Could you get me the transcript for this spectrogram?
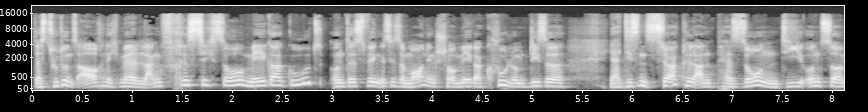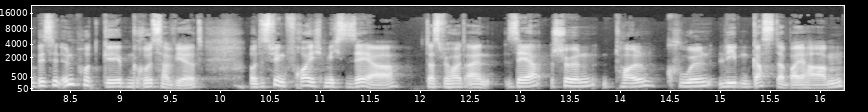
das tut uns auch nicht mehr langfristig so mega gut und deswegen ist diese Morning Show mega cool, um diese ja diesen Circle an Personen, die uns so ein bisschen Input geben, größer wird und deswegen freue ich mich sehr, dass wir heute einen sehr schönen, tollen, coolen, lieben Gast dabei haben.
